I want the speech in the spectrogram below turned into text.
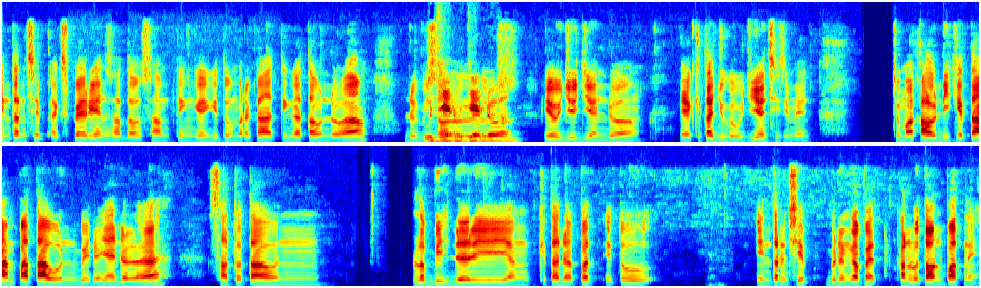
internship experience atau something kayak gitu. Mereka tiga tahun doang udah bisa Ujian-ujian lulus. doang. Ya uji-ujian doang. Ya kita juga ujian sih sebenarnya. Cuma kalau di kita empat tahun bedanya adalah satu tahun lebih dari yang kita dapat itu internship. Bener nggak pet? Kan lu tahun 4 nih.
